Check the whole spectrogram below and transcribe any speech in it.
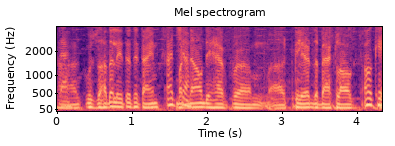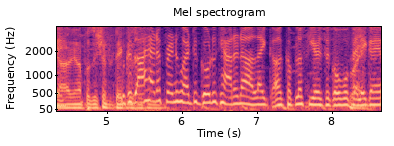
ہاں، کچھ زیادہ لیتے تھے ٹائم اچھا. But now they have clear the backlog Okay. Position to take Because I had a friend who had to go to Canada like a couple of years ago. وہ پہلے. گئے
